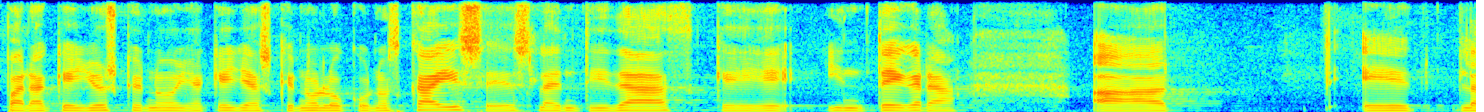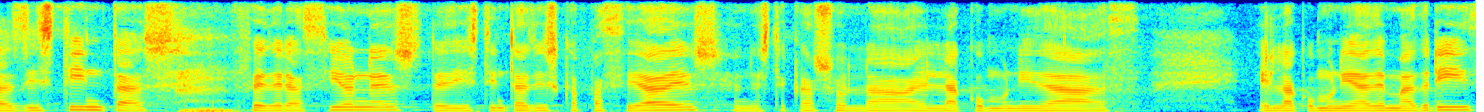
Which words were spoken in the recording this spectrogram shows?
para aquellos que no y aquellas que no lo conozcáis, es la entidad que integra a eh, las distintas federaciones de distintas discapacidades, en este caso en la, comunidad, en la Comunidad de Madrid,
